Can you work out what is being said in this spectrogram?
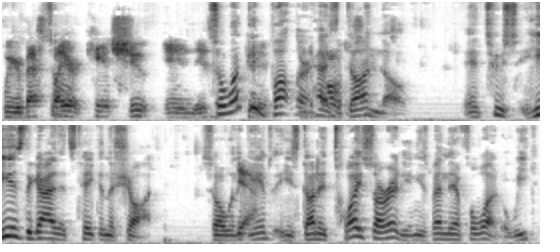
where your best so, player can't shoot. And is so one thing Butler has done though, and two, he is the guy that's taken the shot. So when the yeah. games, he's done it twice already, and he's been there for what a week.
